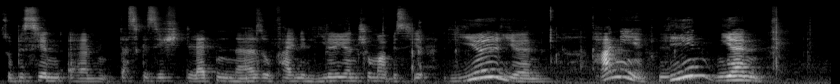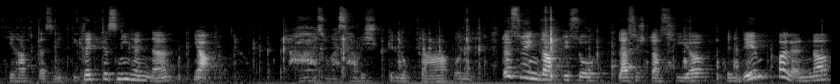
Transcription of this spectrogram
so ein bisschen ähm, das Gesicht letten, ne? so feine Lilien schon mal ein bisschen. Lilien! Honey, Linien! Die rafft das nicht, die kriegt das nie hin, ne? Ja. Ja, sowas habe ich genug da. Und deswegen dachte ich so, lasse ich das hier in dem Kalender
